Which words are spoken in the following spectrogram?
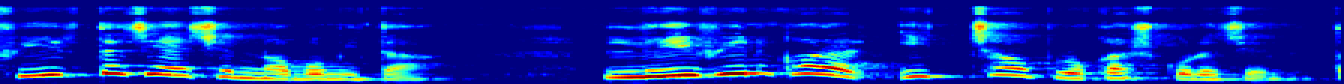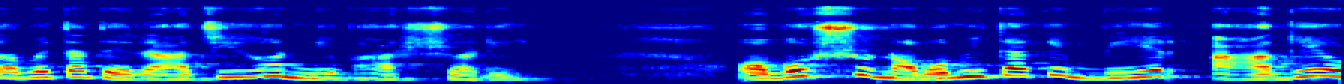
ফিরতে চেয়েছেন নবমিতা। লিভ ইন করার ইচ্ছাও প্রকাশ করেছেন, তবে তাতে রাজি হননি ভাস্বরী অবশ্য নবমিতাকে বিয়ের আগেও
